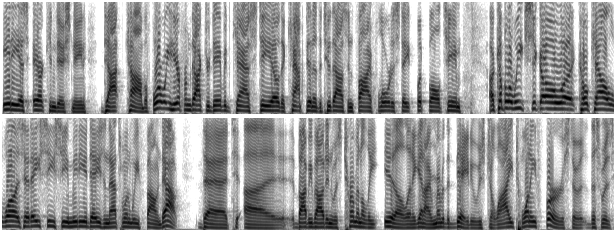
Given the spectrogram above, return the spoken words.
edsairconditioning.com. Before we hear from Dr. David Castillo, the captain of the 2005 Florida State football team, a couple of weeks ago, uh, Coquel was at ACC Media Days, and that's when we found out that uh, Bobby Bowden was terminally ill. And again, I remember the date. It was July 21st. Uh, this was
